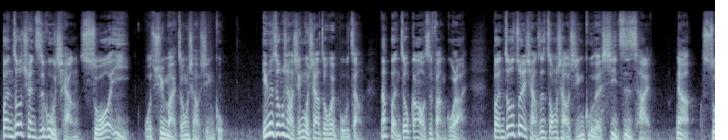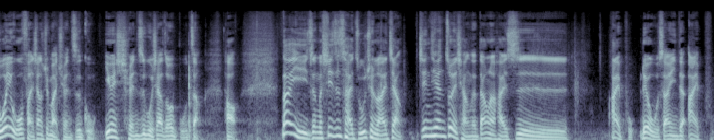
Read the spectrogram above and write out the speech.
本周全指股强，所以。我去买中小型股，因为中小型股下周会补涨。那本周刚好是反过来，本周最强是中小型股的细制裁。那所以我反向去买全指股，因为全指股下周会补涨。好，那以整个细制裁族群来讲，今天最强的当然还是爱普六五三一的爱普。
